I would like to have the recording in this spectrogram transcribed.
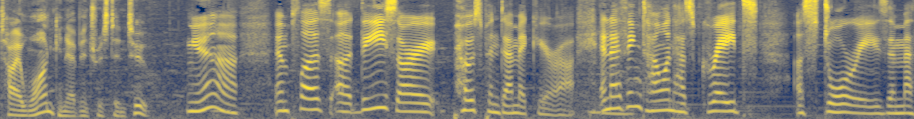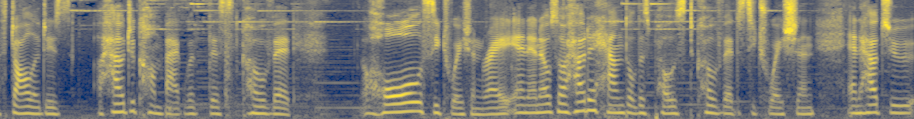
Taiwan can have interest in too. Yeah, and plus uh, these are post-pandemic era, and I think Taiwan has great uh, stories and methodologies how to come back with this COVID whole situation, right? And and also how to handle this post-COVID situation, and how to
